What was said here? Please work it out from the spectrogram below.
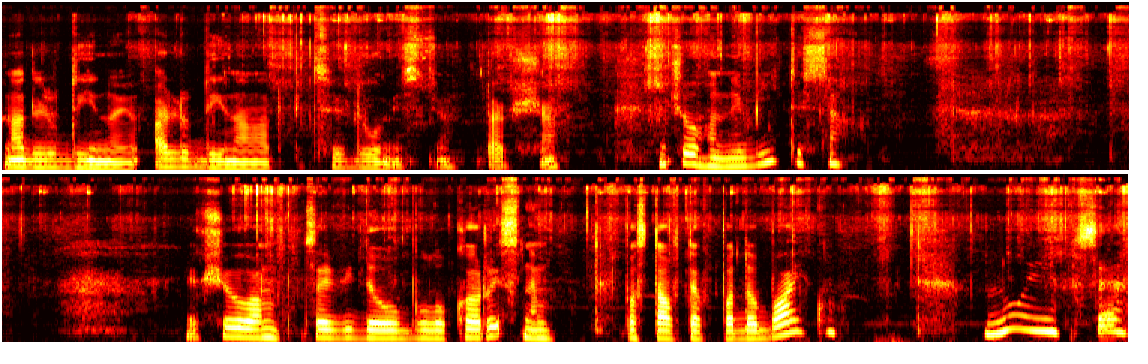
над людиною, а людина над підсвідомістю. Так що нічого не бійтеся. Якщо вам це відео було корисним, поставте вподобайку. Ну і все.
